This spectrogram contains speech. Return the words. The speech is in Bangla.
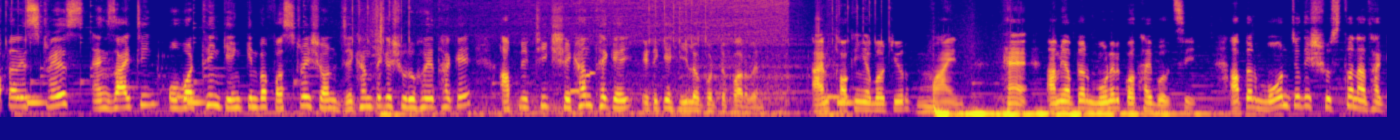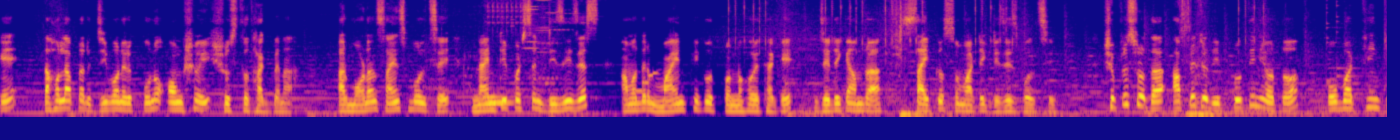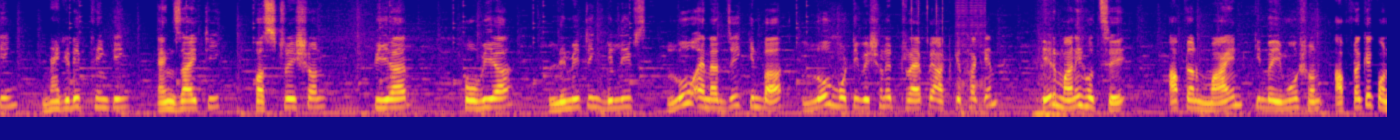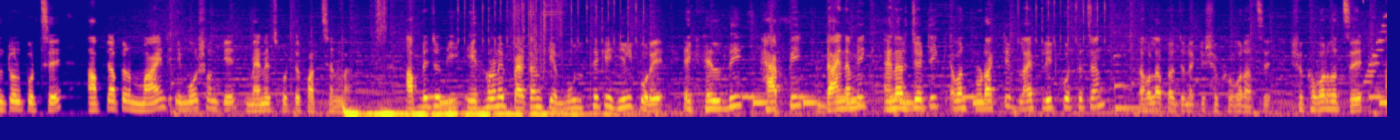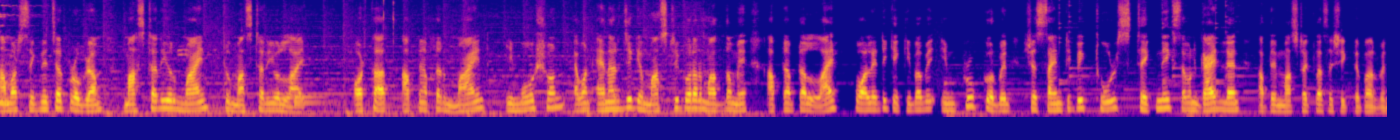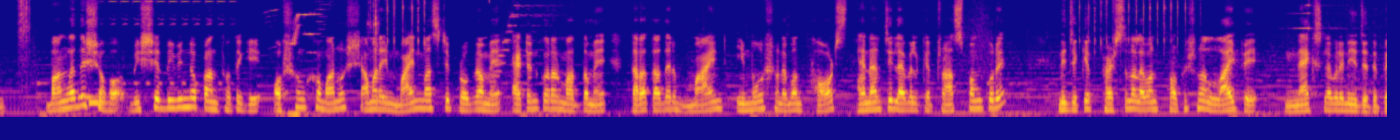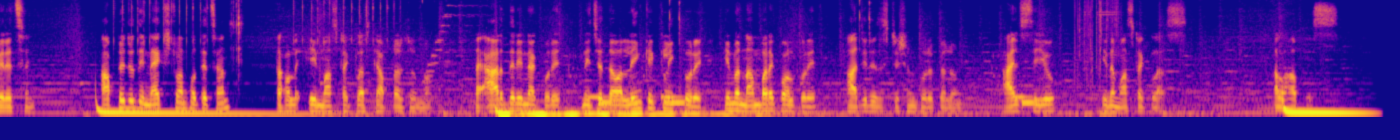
আপনার স্ট্রেস অ্যাংজাইটি ওভার থিঙ্কিং কিংবা ফ্রাস্ট্রেশন যেখান থেকে শুরু হয়ে থাকে, আপনি ঠিক সেখান থেকেই এটিকে হিলও করতে পারবেন। I am talking about your mind হ্যাঁ আমি আপনার মনের কথাই বলছি। আপনার মন যদি সুস্থ না থাকে, তাহলে আপনার জীবনের কোনো অংশই সুস্থ থাকবে না। আর মডার্ন সায়েন্স বলছে নাইনটি পার্সেন্ট ডিজিজেস আমাদের মাইন্ড থেকে উৎপন্ন হয়ে থাকে, যেটিকে আমরা সাইকোসোমাটিক ডিজিজ বলছি। সুপ্রশ্রোতা, আপনি যদি প্রতিনিয়ত over thinking negative thinking anxiety frustration fear phobia limiting beliefs low energy কিংবা লো মোটিভেশনের ট্র্যাপে আটকে থাকেন। এর মানে হচ্ছে আপনার মাইন্ড কিংবা ইমোশন আপনাকে কন্ট্রোল করছে, আপনি আপনার মাইন্ড ইমোশনকে ম্যানেজ করতে পারছেন না। আপনি যদি এই ধরনের প্যাটার্নকে মূল থেকে হিল করে এক হেলদি হ্যাপি ডাইনামিক এনার্জেটিক এবং প্রোডাক্টিভ লাইফ লিড করতে চান, তাহলে আপনার জন্য একটি সুখবর আছে। সুখবর হচ্ছে আমার signature programme master your mind to master your life অর্থাৎ আপনি আপনার মাইন্ড ইমোশন এবং এনার্জিকে মাস্টারি করার মাধ্যমে আপনি আপনার লাইফ কোয়ালিটিকে কীভাবে ইমপ্রুভ করবেন, সে সাইন্টিফিক টুলস টেকনিক্স এবং গাইডলাইন আপনি মাস্টার ক্লাসে শিখতে পারবেন। বাংলাদেশ সহ বিশ্বের বিভিন্ন প্রান্ত থেকে অসংখ্য মানুষ আমার এই মাইন্ড মাস্টারি প্রোগ্রামে অ্যাটেন্ড করার মাধ্যমে তারা তাদের মাইন্ড ইমোশন এবং থটস এনার্জি লেভেলকে ট্রান্সফর্ম করে নিজেকে পার্সোনাল এবং প্রফেশনাল লাইফে নেক্সট লেভেলে নিয়ে যেতে পেরেছেন আপনি যদি নেক্সট ওয়ান হতে চান, তাহলে এই মাস্টার ক্লাসটি আপনার জন্য। তাই আর দেরি না করে নিচে দেওয়া লিঙ্কে ক্লিক করে কিংবা নাম্বারে কল করে আজই রেজিস্ট্রেশন করে ফেলুন। I see you in the master class Allah Hafiz.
